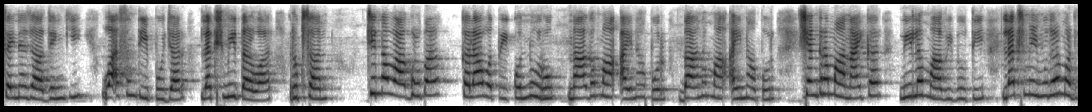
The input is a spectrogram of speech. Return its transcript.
ಸೈನಜಾ ಜಂಗಿ, ವಾಸಂತಿ ಪೂಜಾರ್, ಲಕ್ಷ್ಮೀ ತಳವಾರ್ ರುಕ್ಸಾನ್, ಚಿನ್ನವ್ವ ಗುಳ್ಬಾಳ್ ಕಲಾವತಿ ಕೊನ್ನೂರು, ನಾಗಮ್ಮ ಐನಾಪುರ್, ದಾನಮ್ಮ ಐನಾಪುರ್, ಶಂಕರಮ್ಮ ನಾಯ್ಕರ್, ನೀಲಮ್ಮ ವಿಭೂತಿ, ಲಕ್ಷ್ಮಿ ಮುದಮಠ್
